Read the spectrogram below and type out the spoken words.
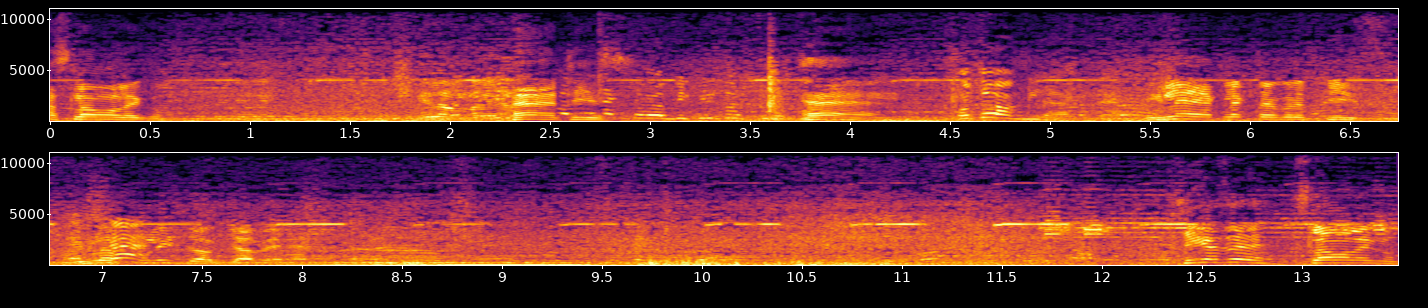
আসসালামু আলাইকুম। হ্যাঁ ঠিক আছে। হ্যাঁ হ্যাঁ। কত এগুলো এক লাখ টাকা করে পিস এগুলো হ্যাঁ। পুলিশ ডগ যাবে হ্যাঁ। ঠিক আছে আসসালামু আলাইকুম।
